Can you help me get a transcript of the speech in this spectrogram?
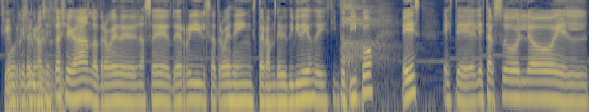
siempre, Porque lo que nos es está así. llegando a través de, no sé, de Reels, a través de Instagram, de, de videos de distinto tipo, es este el estar solo, el,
